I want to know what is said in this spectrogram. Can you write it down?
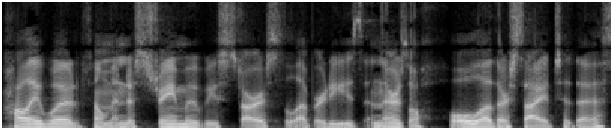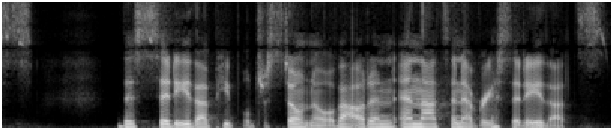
Hollywood, film industry, movie stars, celebrities, and there's a whole other side to this this city that people just don't know about, and and that's in every city. That's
